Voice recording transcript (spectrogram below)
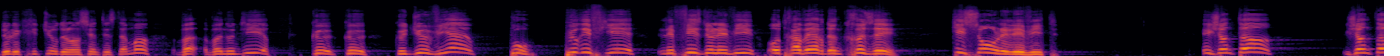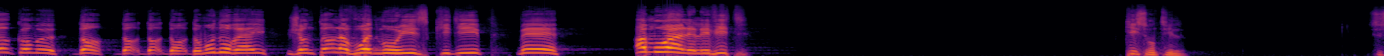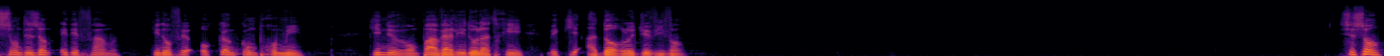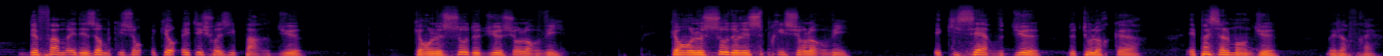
l'écriture de l'Ancien Testament, va, nous dire que Dieu vient pour purifier les fils de Lévi au travers d'un creuset. Qui sont les Lévites? Et j'entends j'entends comme euh, dans, dans, mon oreille, j'entends la voix de Moïse qui dit, mais à moi les Lévites. Qui sont-ils? Ce sont des hommes et des femmes qui n'ont fait aucun compromis, qui ne vont pas vers l'idolâtrie, mais qui adorent le Dieu vivant. Ce sont des femmes et des hommes qui, ont été choisis par Dieu, qui ont le sceau de Dieu sur leur vie, qui ont le sceau de l'Esprit sur leur vie, et qui servent Dieu de tout leur cœur, et pas seulement Dieu, mais leurs frères.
